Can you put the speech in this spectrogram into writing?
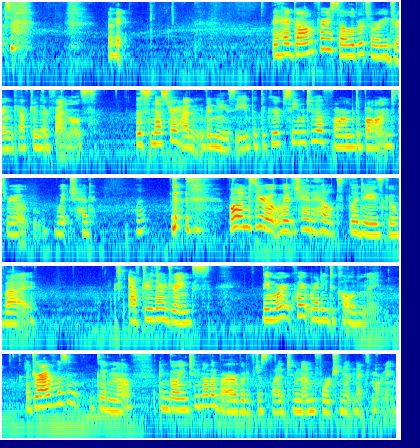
shocked. Okay. They had gone for a celebratory drink after their finals. The semester hadn't been easy, but the group seemed to have formed a bond throughout which had what? bond throughout which had helped the days go by. After their drinks, they weren't quite ready to call it a night. A drive wasn't good enough, and going to another bar would have just led to an unfortunate next morning.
